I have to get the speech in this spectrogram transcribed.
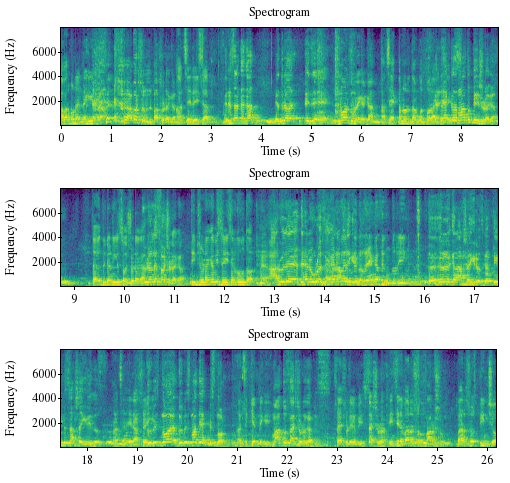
আবার শোনেন নাকি আবার শুনুন পাঁচশো টাকা। আচ্ছা রেসার রেসার কাকা এ দুটা এই যে কাকা। আচ্ছা একটা নোটের দাম কত? একটা মাত্র তিনশো টাকা। তাহলে দুইটা নিলে ছয়শো টাকা। দুটা হলে ছয়শো টাকা। তিনশো টাকা পিস রেসার কবুতর। হ্যাঁ আর ওই যে দেখেন ওগুলো আছে কিন্তু রিং। রাজশাহী গিরি হচ্ছে তিন পিস রাজশাহী আচ্ছা এই রাজশাহী দুই পিস নয় দুই পিস মাদি এক পিস নর। আচ্ছা কেমনি কি? মাত্র চারশো টাকা পিস চারশো টাকা পিস চারশো টাকা। তিনশো না বারোশো? বারোশো। বারোশো তিনশো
